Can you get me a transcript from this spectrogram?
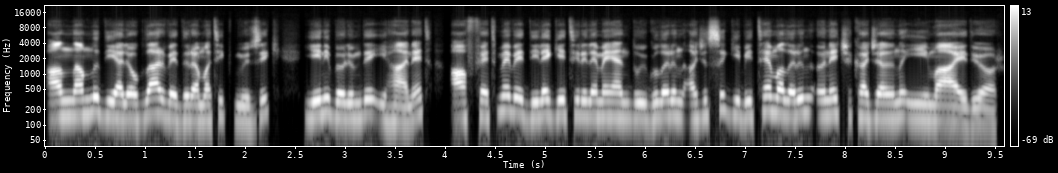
anlamlı diyaloglar ve dramatik müzik, yeni bölümde ihanet, affetme ve dile getirilemeyen duyguların acısı gibi temaların öne çıkacağını ima ediyor.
